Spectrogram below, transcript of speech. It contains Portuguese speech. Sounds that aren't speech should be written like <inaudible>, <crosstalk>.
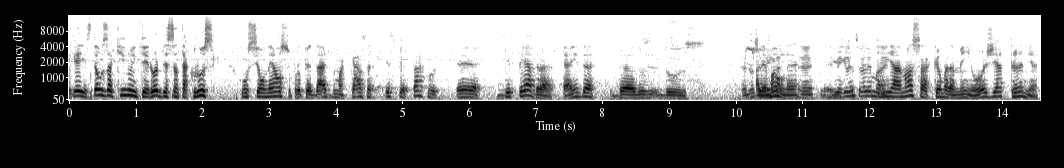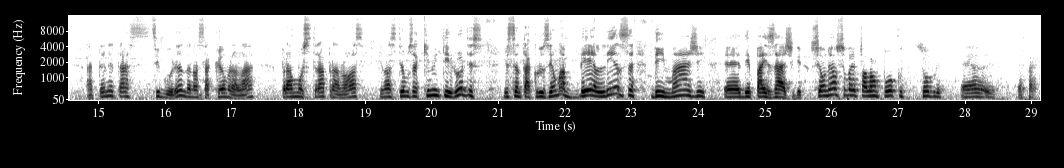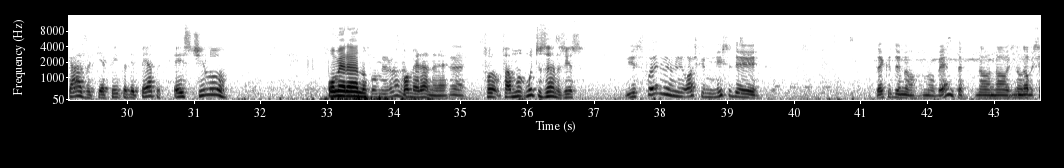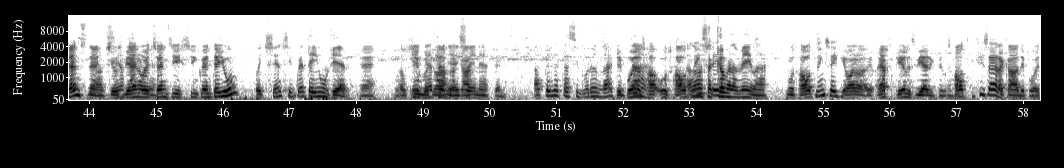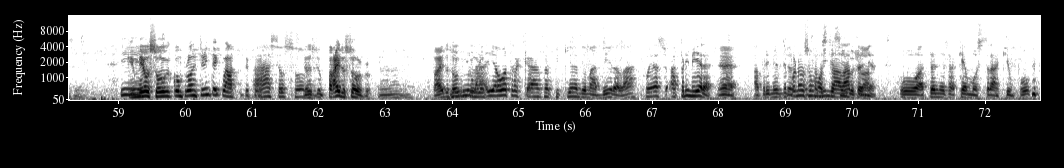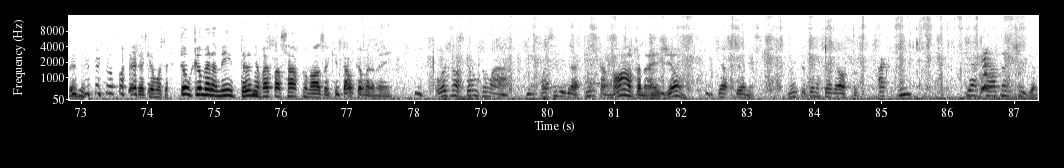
Ok, estamos aqui no interior de Santa Cruz com o seu Nelson, propriedade de uma casa espetáculo é, de pedra, ainda da, dos, dos alemão, né? É, imigrantes alemães. E a nossa cameraman hoje é a Tânia. A Tânia está segurando a nossa câmera lá para mostrar para nós que nós temos aqui no interior de, de, Santa Cruz. É uma beleza de imagem, é, de paisagem. O seu Nelson vai falar um pouco sobre é, essa casa que é feita de pedra. É estilo Pomerano. Pomerano. pomerano, né? É. Foi, faz mu- muitos anos isso. Isso foi, eu acho que no início de década de no- 90, não, não, No- 900, né? Porque 900, eles vieram em é. 851. 851 vieram. É. Ok, símbolos né, Tânia? É isso aí, né, Tânia? A Tânia está segurando lá. que Depois tá os, a nossa sei. cameraman lá. Os Halt nem sei que hora, época que eles vieram. Os Halt que fizeram a casa depois. E... Que meu sogro comprou em 34 depois. Ah, seu sogro. Eu- o pai do sogro. Hum. Pai do sogro E, comprou. lá- e a outra casa pequena de madeira lá foi a, a primeira. É. A primeira. Depois nós vamos mostrar lá, Simbas lá. Tânia. O, a Tânia já quer mostrar aqui um pouco, Tânia. <laughs> já quer mostrar. Então o cameraman Tânia vai passar com nós aqui, tá o cameraman? Hoje nós temos uma, uma cinegrafista nova na região, que é a Tânia. Muito bem, seu Nelson. Aqui que é a casa antiga.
